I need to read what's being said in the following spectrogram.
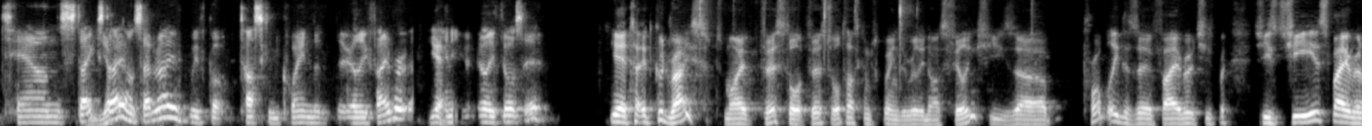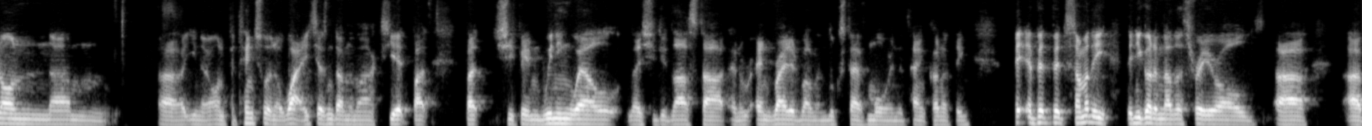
Town Stakes yep. Day on Saturday. We've got Tuscan Queen, the, the early favourite. Yeah. Any early thoughts there? Yeah, it's a good race. It's my first thought. First of all, Tuscan Queen's a really nice filly. She's uh, probably deserved favourite. She's she's she is favourite on um, uh, you know on potential in a way. She hasn't done the marks yet, but but she's been winning well as she did last start and and rated well and looks to have more in the tank kind of thing. But but, but some of the then you got another three year old. Uh, uh,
